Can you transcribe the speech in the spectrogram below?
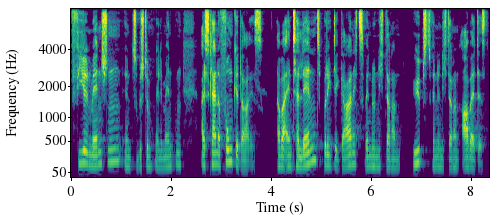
vielen Menschen, in, zu bestimmten Elementen, als kleiner Funke da ist. Aber ein Talent bringt dir gar nichts, wenn du nicht daran übst, wenn du nicht daran arbeitest.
